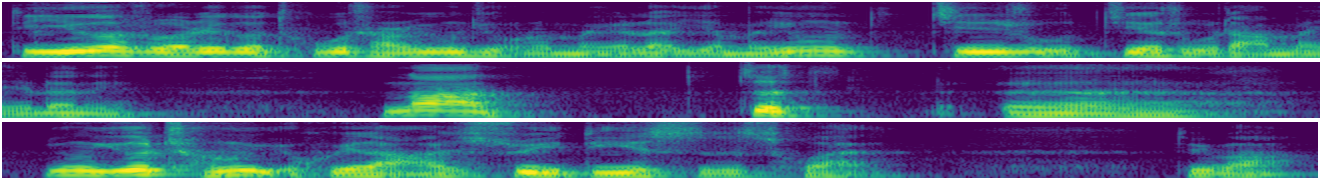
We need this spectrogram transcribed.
第一个说这个涂层用久了没了，也没用金属接触咋没了呢？那这呃，用一个成语回答：水滴石穿，对吧？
